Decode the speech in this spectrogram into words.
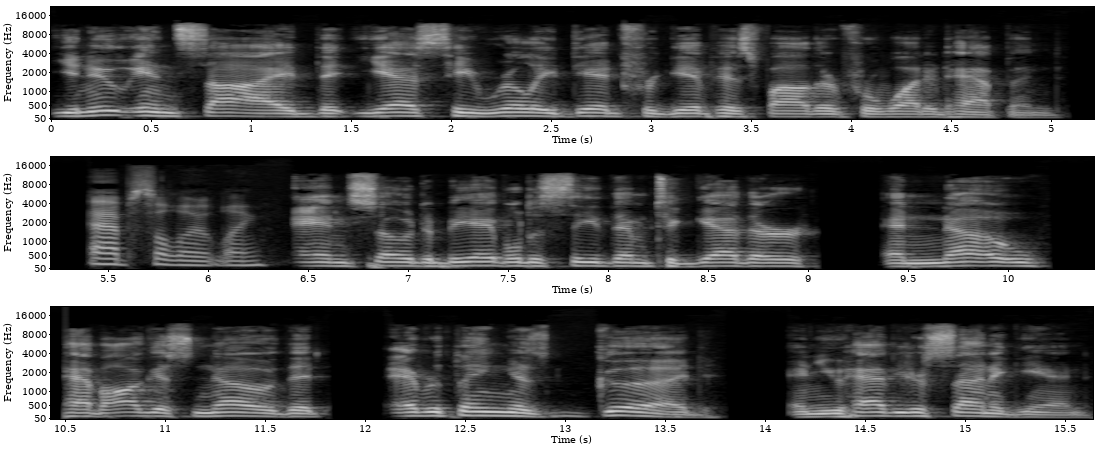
you knew inside that, yes, he really did forgive his father for what had happened. Absolutely. And so to be able to see them together and know, have August know that everything is good and you have your son again,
